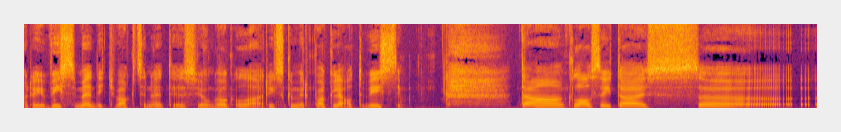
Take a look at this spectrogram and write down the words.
arī visi mediķi vakcinēties, jo gal galā riskam ir pakļauti visi. Tā klausītājs, eh,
